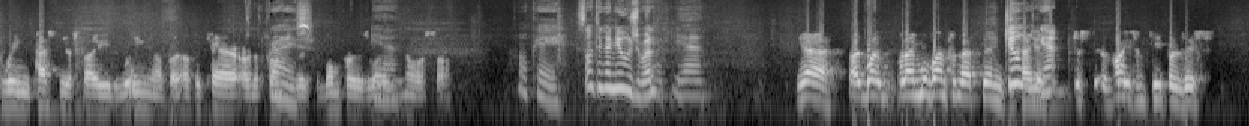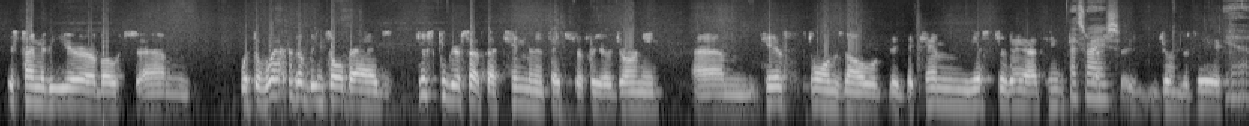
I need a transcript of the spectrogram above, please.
wing passenger side wing of a, of a car or the front Right. of the bumper as well, Yeah. you know. So, Okay. Something unusual. Yeah. Yeah, uh, well, well, I move on from that then Do, to kind yeah. of just advising people this this time of the year about um, with the weather being so bad, just give yourself that ten minutes extra for your journey. Um, hailstones now they, they came yesterday, I think. That's right. uh, during the day. Yeah,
